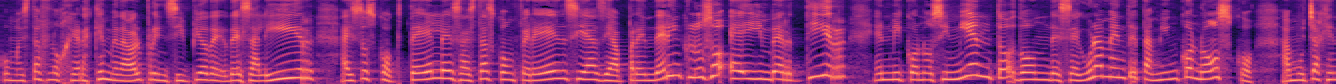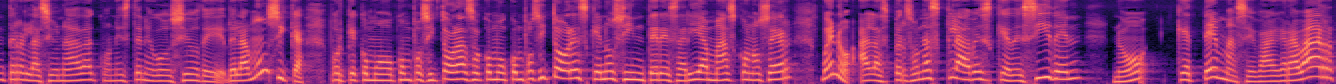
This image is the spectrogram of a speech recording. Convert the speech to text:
como esta flojera que me daba al principio de, de, salir a estos cócteles, a estas conferencias, de aprender incluso e invertir en mi conocimiento, donde seguramente también conozco a mucha gente relacionada con este negocio de, de la música, porque como compositoras o como compositores, ¿qué nos interesaría más conocer? Bueno, a las personas claves que deciden, ¿no? Qué tema se va a grabar,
